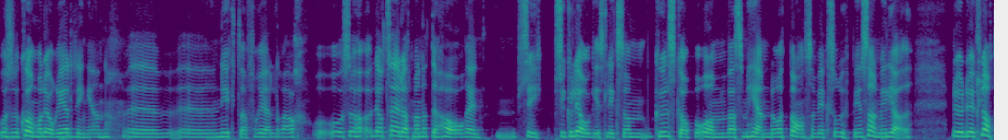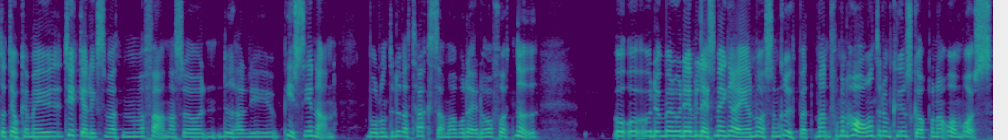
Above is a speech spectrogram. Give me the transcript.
Och så kommer då räddningen, eh, eh, nyktra föräldrar. Och, och så, låt säga då att man inte har rent mm, psyk, psykologiskt liksom kunskaper om vad som händer ett barn som växer upp i en sån miljö. Då, det är klart att då kan man ju tycka liksom att vad fan, alltså, du hade ju piss innan. Borde inte du vara tacksam över det du har fått nu? Och, och, och, det, och det är väl det som är grejen med oss som grupp, att man, för man har inte de kunskaperna om oss.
